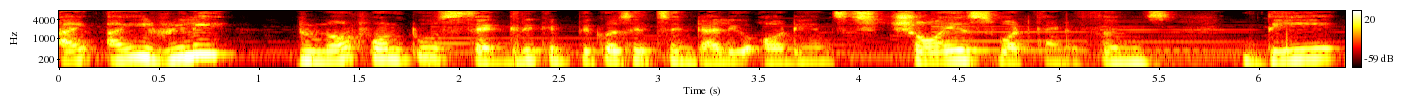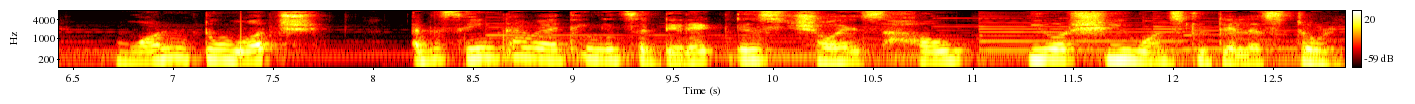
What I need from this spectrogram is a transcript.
I, I, really do not want to segregate because it's entirely audience's choice what kind of films they want to watch. At the same time, I think it's a director's choice how he or she wants to tell a story,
